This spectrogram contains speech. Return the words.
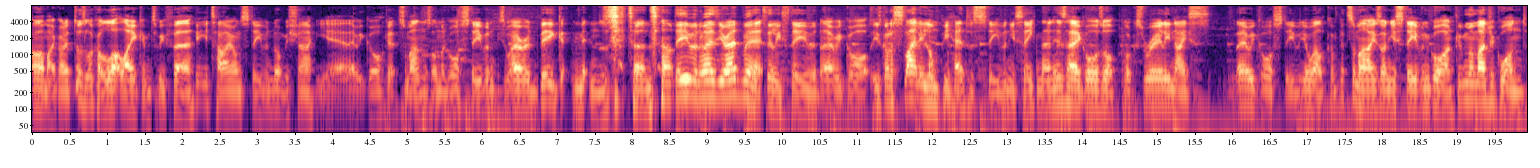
Oh my god, it does look a lot like him, to be fair. Get your tie on, Stephen. Don't be shy. Yeah, there we go. Get some hands on the go, Stephen. He's wearing big mittens, turns out. Stephen, where's your head, mate? Silly Stephen. There we go. He's got a slightly lumpy head as Stephen, you see. And then his hair goes up. Looks really nice. There we go, Stephen. You're welcome. Get some eyes on you, Stephen. Go on. Give him a magic wand.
